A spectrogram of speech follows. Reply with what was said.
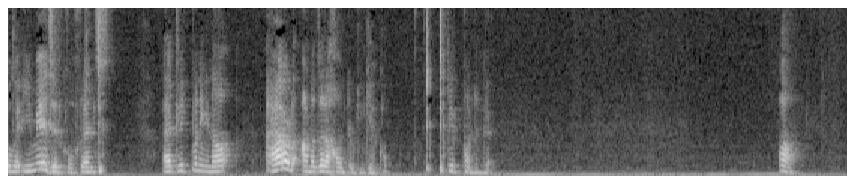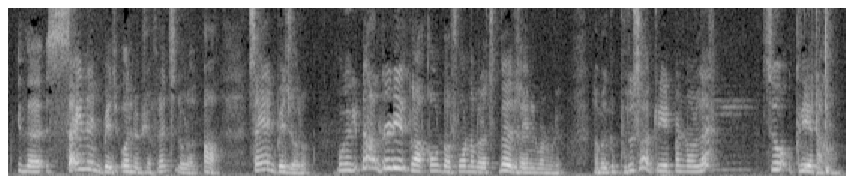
உங்கள் இமேஜ் இருக்கும் ஃப்ரெண்ட்ஸ் அதை கிளிக் பண்ணிங்கன்னா ஆட் அனதர் அக்கௌண்ட் அப்படின்னு கேட்கும். கிளிக் பண்ணுங்கள் ஆ இந்த சைன் இன் பேஜ் ஒரு நிமிஷம் ஃப்ரெண்ட்ஸ் லோட் ஆ சைன் இன் பேஜ் வரும். உங்ககிட்ட ஆல்ரெடி இருக்கிற அக்கௌண்ட் ஒரு ஃபோன் நம்பர் வச்சு தான் இதில் சைன் இன் பண்ண முடியும். நம்மளுக்கு புதுசாக க்ரியேட் பண்ணோம்ல so create account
